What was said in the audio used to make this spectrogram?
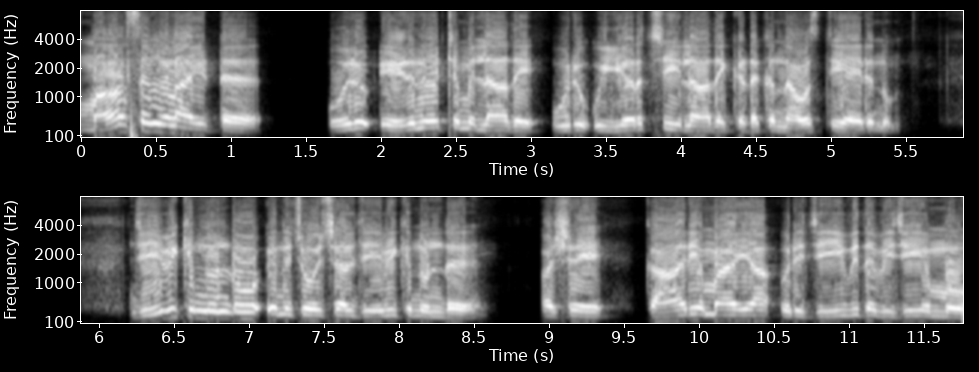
മാസങ്ങളായിട്ട് ഒരു എഴുന്നേറ്റമില്ലാതെ ഒരു ഉയർച്ചയില്ലാതെ കിടക്കുന്ന അവസ്ഥയായിരുന്നു. ജീവിക്കുന്നുണ്ടോ എന്ന് ചോദിച്ചാൽ ജീവിക്കുന്നുണ്ട്. പക്ഷേ കാര്യമായ ഒരു ജീവിത വിജയമോ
